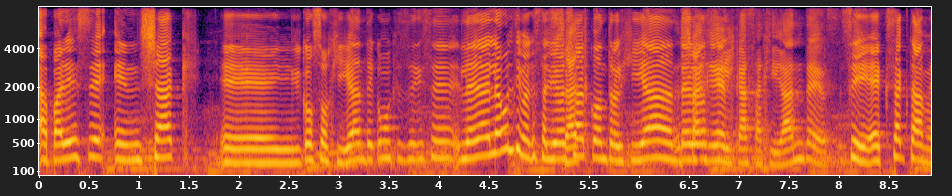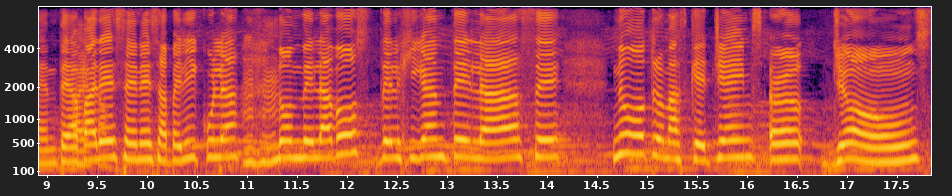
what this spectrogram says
Aparece en Jack, eh, el coso gigante, ¿cómo es que se dice? La, la- la última que salió, Jack- Jack, contra el gigante. ¿Jack así. el caza gigantes? Sí, exactamente. Ahí Aparece en esa película donde la voz del gigante la hace no otro más que James Earl Jones.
